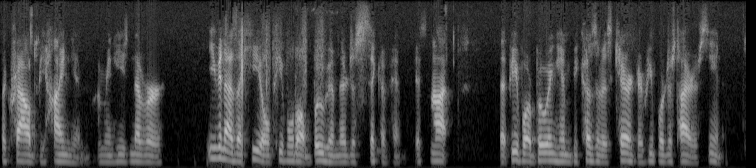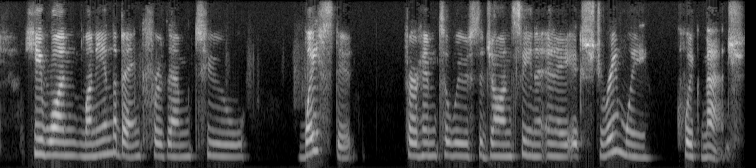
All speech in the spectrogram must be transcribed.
the crowd behind him. I mean, he's never, even as a heel, people don't boo him. They're just sick of him. It's not that people are booing him because of his character. People are just tired of seeing it. He won Money in the Bank for them to waste it for him to lose to John Cena in a extremely quick match.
